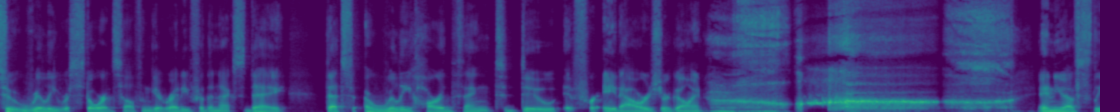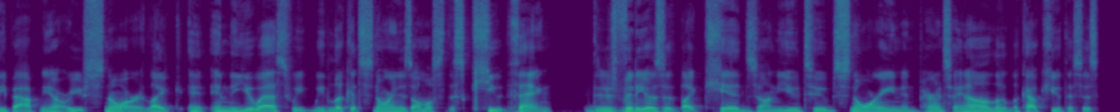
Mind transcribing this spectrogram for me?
to really restore itself and get ready for the next day. That's a really hard thing to do if for eight hours you're going, and you have sleep apnea or you snore. Like in, in, the US, we, we look at snoring as almost this cute thing. There's videos of like kids on YouTube snoring and parents saying, Oh, look, look how cute this is.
